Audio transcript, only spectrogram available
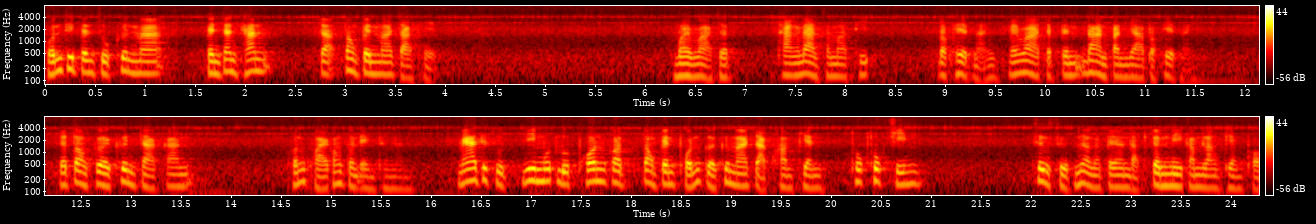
ผลที่เป็นสุขขึ้นมา เป็นชั้นๆจะต้องเป็นมาจากเหตุ ไม่ว่าจะทางด้านสมาธิประเภทไหน ไม่ว่าจะเป็นด้านปัญญาประเภทไหน จะต้องเกิดขึ้นจากการขนขวายของตนเองทั้งนั้น แม้ที่สุดวิมุตหลุดพ้นก็ต้องเป็นผลเกิดขึ้นมาจากความเพียรทุกๆชิ้น ซึ่งสืบเนื่องกันเป็นระดับจนมีกำลังเพียงพอ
